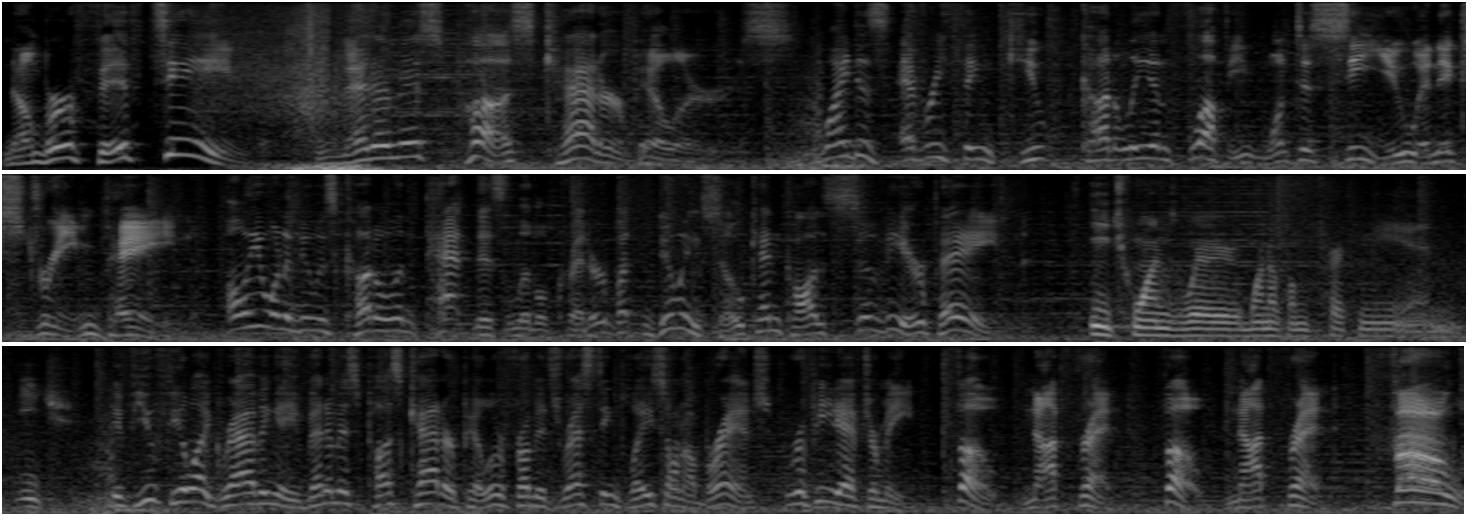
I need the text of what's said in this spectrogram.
Number 15 Venomous Puss Caterpillars. Why does everything cute, cuddly, and fluffy want to see you in extreme pain? All you want to do is cuddle and pat this little critter, but doing so can cause severe pain. Each one's where one of them pricked me, and each. If you feel like grabbing a venomous puss caterpillar from its resting place on a branch, repeat after me. Foe, not friend. Foe, not friend. Foe,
